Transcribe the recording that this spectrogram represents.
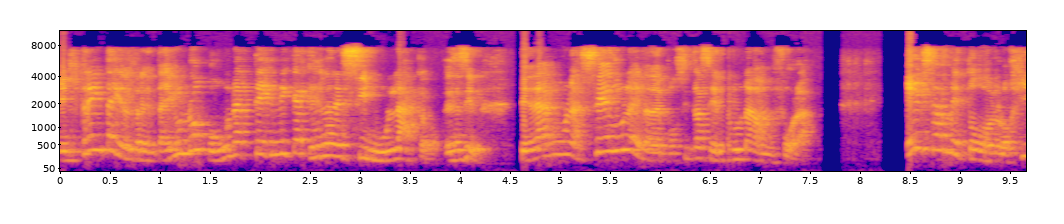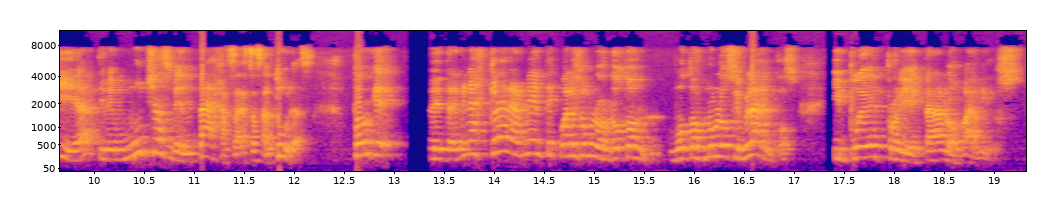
el 30 y el 31 con una técnica que es la de simulacro. Es decir, te dan una cédula y la depositas en una ánfora. Esa metodología tiene muchas ventajas a estas alturas, porque determinas claramente cuáles son los votos, nulos y blancos y puedes proyectar a los válidos.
